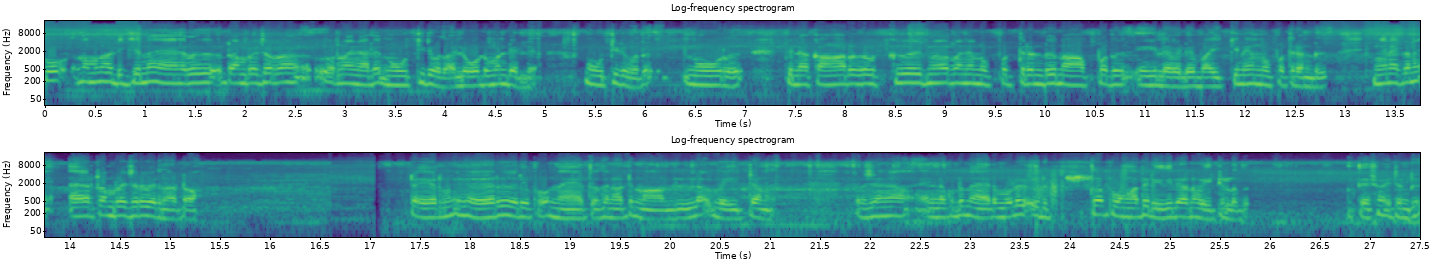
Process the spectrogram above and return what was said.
ഇപ്പോൾ നമ്മൾ അടിക്കുന്ന എയർ ടെമ്പറേച്ചർ പറഞ്ഞു കഴിഞ്ഞാൽ നൂറ്റി ഇരുപത് ലോഡ് വണ്ടി അല്ലേ നൂറ്റി ഇരുപത് നൂറ്. പിന്നെ കാറുകൾക്ക് എന്ന് പറഞ്ഞു കഴിഞ്ഞാൽ മുപ്പത്തിരണ്ട് നാൽപ്പത് ഈ ലെവൽ ബൈക്കിന് മുപ്പത്തിരണ്ട്. ഇങ്ങനെയൊക്കെയാണ് എയർ ടെമ്പറേച്ചർ വരുന്നത് കേട്ടോ. ടയറിന് എയർ കയറിയപ്പോൾ നേരത്തേനായിട്ട് നല്ല വെയിറ്റാണ് കാരണം വെച്ച് കഴിഞ്ഞാൽ എന്നെക്കൊണ്ട് നേരം പോലെ എടുത്താൽ പോകാത്ത രീതിയിലാണ് വെയിറ്റ് ഉള്ളത്. അത്യാവശ്യം വെയിറ്റ് ഉണ്ട്.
